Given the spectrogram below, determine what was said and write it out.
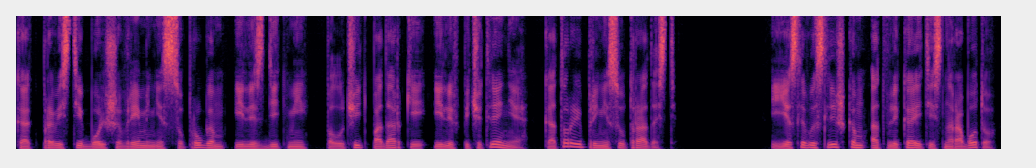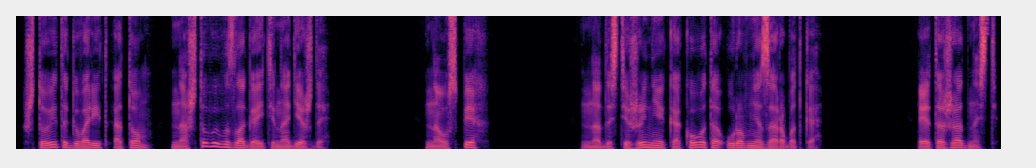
как провести больше времени с супругом или с детьми, получить подарки или впечатления, которые принесут радость? Если вы слишком отвлекаетесь на работу, что это говорит о том, на что вы возлагаете надежды? На успех? На достижение какого-то уровня заработка? Это жадность.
